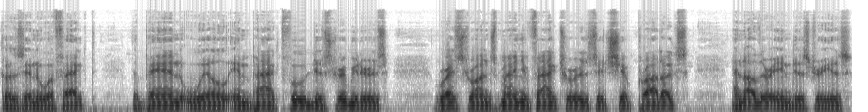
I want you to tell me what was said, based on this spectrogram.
goes into effect. The ban will impact food distributors, restaurants, manufacturers that ship products, and other industries.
